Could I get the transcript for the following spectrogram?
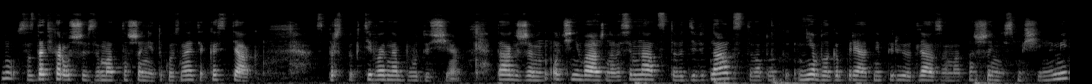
ну, создать хорошие взаимоотношения, такой, знаете, костяк с перспективой на будущее. Также очень важно, 18-19 неблагоприятный период для взаимоотношений с мужчинами.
